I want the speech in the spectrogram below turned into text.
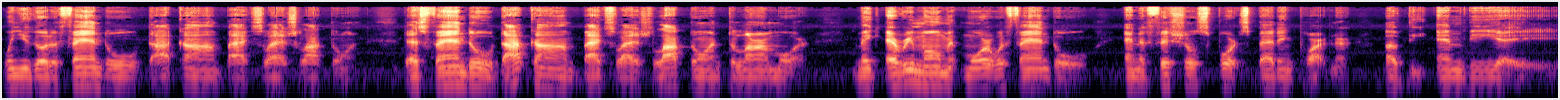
when you go to fanduel.com backslash locked on. That's fanduel.com backslash locked on to learn more. Make every moment more with FanDuel, an official sports betting partner of the NBA.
